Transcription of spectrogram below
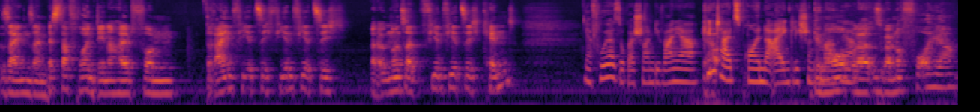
sein, sein bester Freund, den er halt von 43, 44 1944 kennt. Ja, vorher sogar schon. Die waren ja Kindheitsfreunde ja, eigentlich schon genau, immer. Genau, oder sogar noch vorher.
